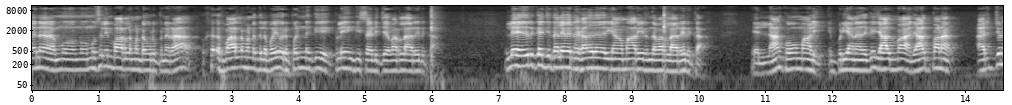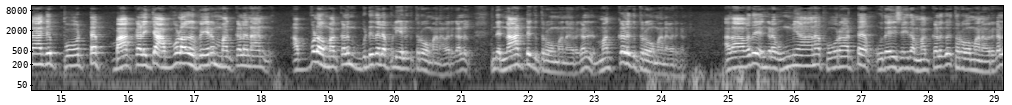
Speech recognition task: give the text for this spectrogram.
என்ன மு- மு- முஸ்லீம் பார்லமெண்ட் உறுப்பினராக பார்லமெண்டத்தில் போய் ஒரு பெண்ணுக்கு பிளேயிங் கிஸ் அடித்த வரலாறு இருக்கா? இல்லை எதிர்க்கட்சி தலைவர் கதிர மாறி இருந்த வரலாறு இருக்கா? எல்லாம் கோமாளி. இப்படியானதுக்கு யாழ்ப்பா யாழ்ப்பாண அர்ஜுனாக்கு போட்ட வாக்களித்த அவ்வளவு பேரும் மக்களை நான் அவ்வளவு மக்களும் விடுதலை புலிகளுக்கு துரோகமானவர்கள் இந்த நாட்டுக்கு துரோகமானவர்கள் மக்களுக்கு துரோகமானவர்கள். அதாவது எங்களோட உண்மையான போராட்ட உதவி செய்த மக்களுக்கு துரோகமானவர்கள்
